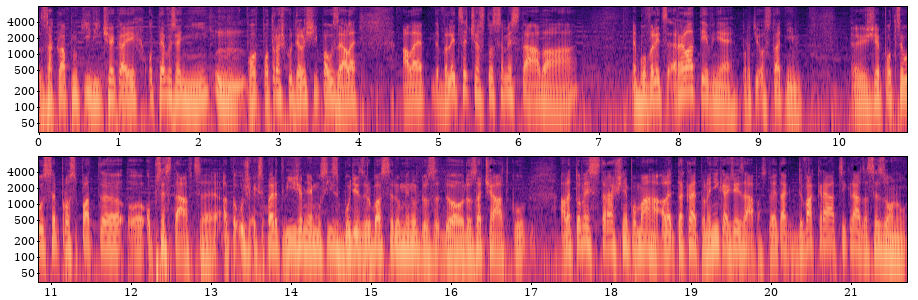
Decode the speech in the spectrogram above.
zaklapnutí víček a jejich otevření mm. po, po trošku delší pauze, ale, ale velice často se mi stává, nebo velice relativně proti ostatním, že potřebuji se prospat o, o přestávce a to už expert ví, že mě musí zbudit zhruba 7 minut do, do, do začátku, ale to mi strašně pomáhá. Ale takhle, to není každý zápas, to je tak dvakrát, třikrát za sezónu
